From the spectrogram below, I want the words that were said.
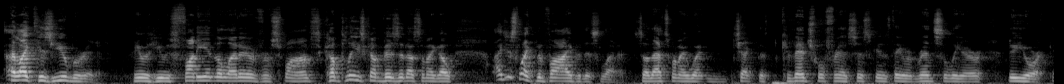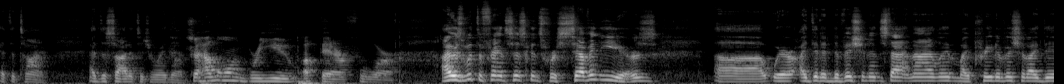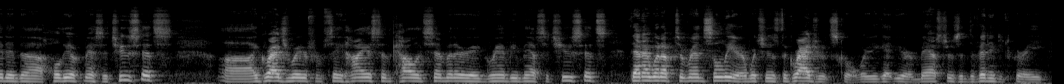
I liked his humor in it. He was he was funny in the letter of response. Come please come visit us. And I go, I just like the vibe of this letter. So that's when I went and checked the conventual Franciscans. They were in Rensselaer, New York at the time. I decided to join them. So how long were you up there for? I was with the Franciscans for seven years, uh, where I did a novitiate in Staten Island. My pre-novitiate I did in uh, Holyoke, Massachusetts. Uh, I graduated from St. Hyacinth College Seminary in Granby, Massachusetts. Then I went up to Rensselaer, which is the graduate school where you get your master's of divinity degree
